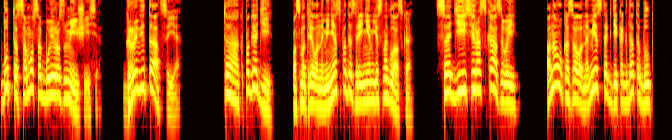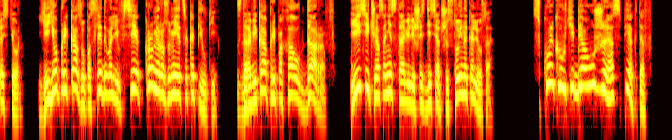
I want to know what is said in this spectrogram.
будто само собой разумеющееся. «Гравитация». «Так, погоди», — посмотрела на меня с подозрением ясноглазка. «Садись и рассказывай!» Она указала на место, где когда-то был костер. Ее приказу последовали все, кроме, разумеется, копилки. Здоровяка припахал Даров, и сейчас они ставили 66-й на колеса. «Сколько у тебя уже аспектов?»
